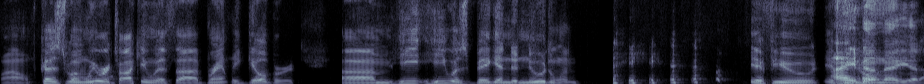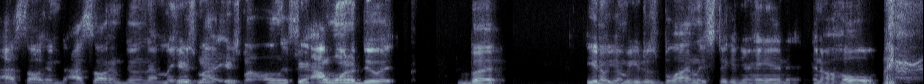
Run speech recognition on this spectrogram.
Wow. Because when we were talking with uh, Brantley Gilbert, um, he he was big into noodling. if you, if I ain't you know, done that yet. I saw him. I saw him doing that. Here's my here's my only fear. I want to do it, but you know, I mean, you're just blindly sticking your hand in a hole.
